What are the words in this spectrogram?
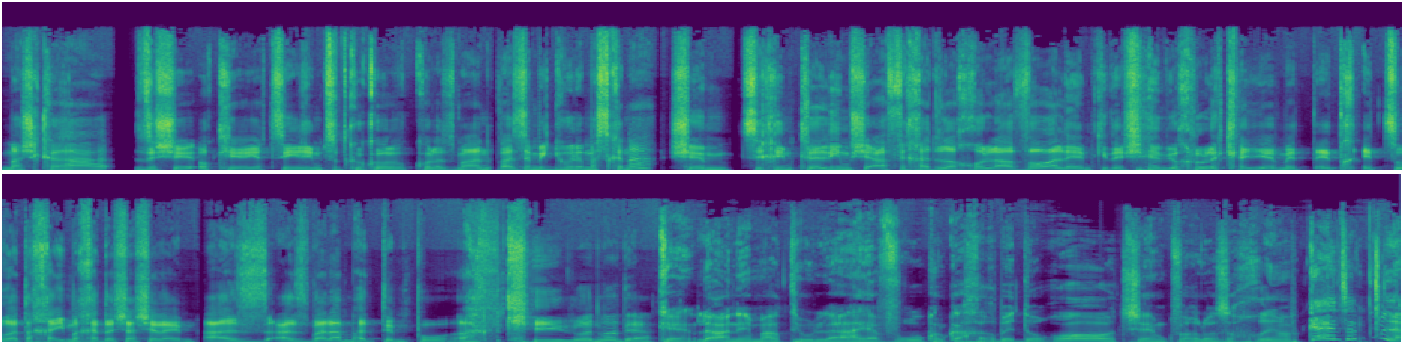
מה שקרה זה שאוקיי הצעירים צדקו כל, כל הזמן ואז הם הגיעו למסקנה שהם צריכים כללים שאף אחד לא יכול לעבור עליהם כדי שהם יוכלו לקיים את, את, את צורת החיים החדשה שלהם. אז אז מה למדתם פה? כאילו אני לא יודע. כן לא אני אמרתי אולי עברו כל כך הרבה דורות שהם כבר לא זוכרים. כן זה לא,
